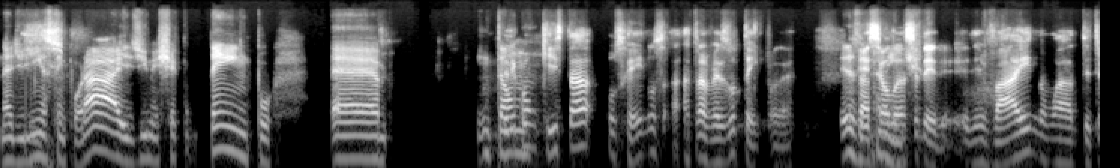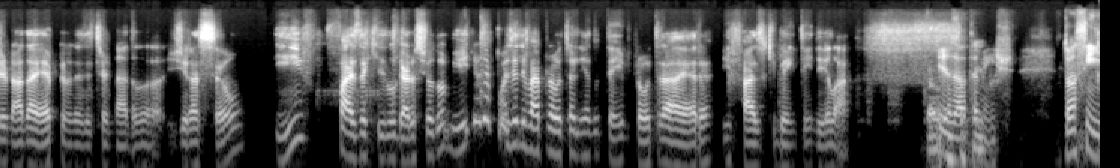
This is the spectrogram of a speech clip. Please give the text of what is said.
né? De linhas temporais, de mexer com o tempo. é, Então, Ele conquista os reinos através do tempo, né? exatamente. Esse é o lance dele. Ele vai numa determinada época, numa determinada geração e faz daquele lugar o seu domínio, e depois ele vai para outra linha do tempo, para outra era e faz o que bem entender lá. Exatamente. Então, assim,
